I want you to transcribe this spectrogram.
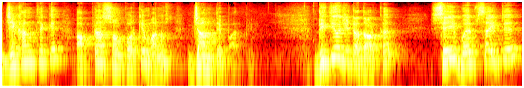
যেখান থেকে আপনার সম্পর্কে মানুষ জানতে পারবে। দ্বিতীয় যেটা দরকার, সেই ওয়েবসাইটে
